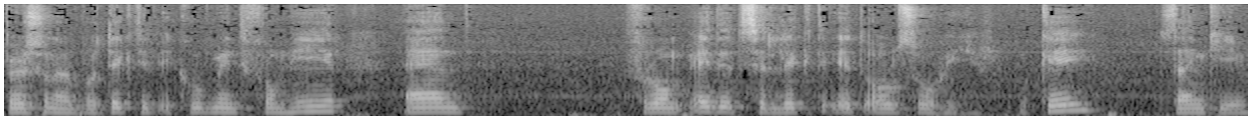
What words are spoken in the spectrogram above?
personal protective equipment from here and from edit select it also here. Okay? Thank you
